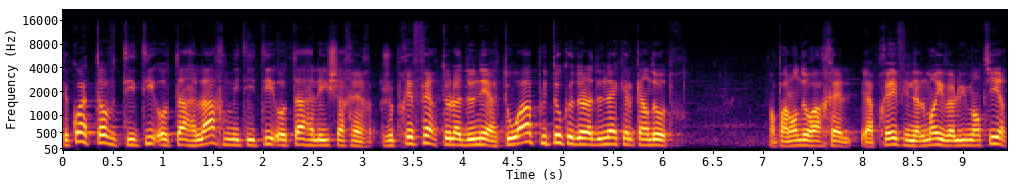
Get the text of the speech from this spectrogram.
c'est quoi Tov titi otahlach mititi otah Je préfère te la donner à toi plutôt que de la donner à quelqu'un d'autre. En parlant de Rachel. Et après, finalement, il va lui mentir.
